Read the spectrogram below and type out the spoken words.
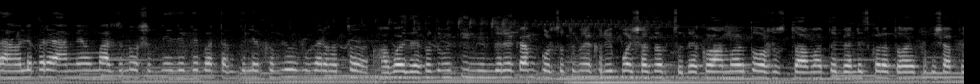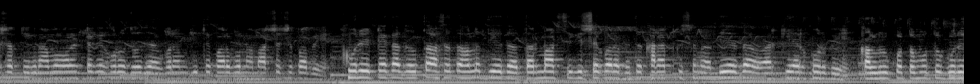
তাহলে পরে আমি আমার মার ওষুধ নিয়ে যেতে পারতাম। দিলে খুবই উপকার হতো। সবাই দেখো তুমি তিন দিন ধরে কাম করছ, তুমি এখনই পয়সা যাচ্ছ। দেখো, আমার তো অসুস্থ, আমার তো ব্যান্ডেজ করাতে হয় প্রতি সপ্তাহে সপ্তাহে। এখানে আমার অনেক টাকা খরচ হয়ে যায়, এখন আমি দিতে পারব না, মাস শেষে পাবে। কুড়ি টাকা যেহেতু আছে, তাহলে দিয়ে দাও। তার মার চিকিৎসা করাবে, তো খারাপ কিছু না, দিয়ে দাও, আর কি আর করবে? কালুর কথা মতো করে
